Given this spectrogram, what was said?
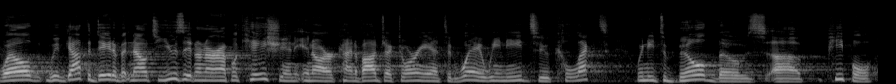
well, we've got the data, but now to use it in our application in our kind of object-oriented way, we need to collect, we need to build those uh, people,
